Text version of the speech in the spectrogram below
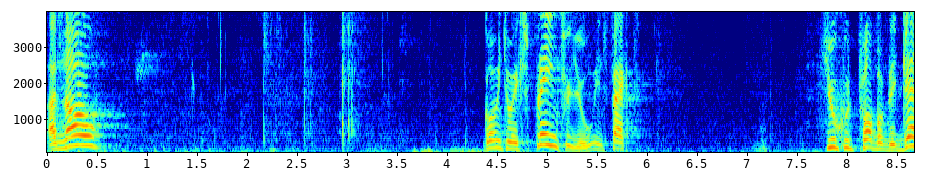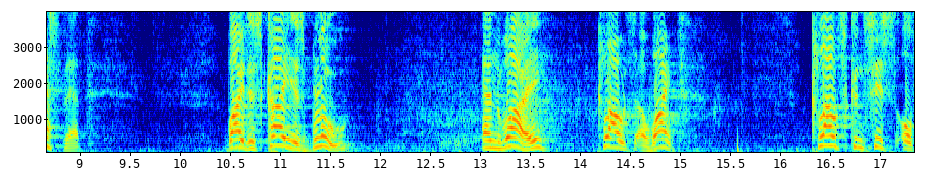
And now going to explain to you, in fact, you could probably guess that, why the sky is blue and why clouds are white. Clouds consist of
